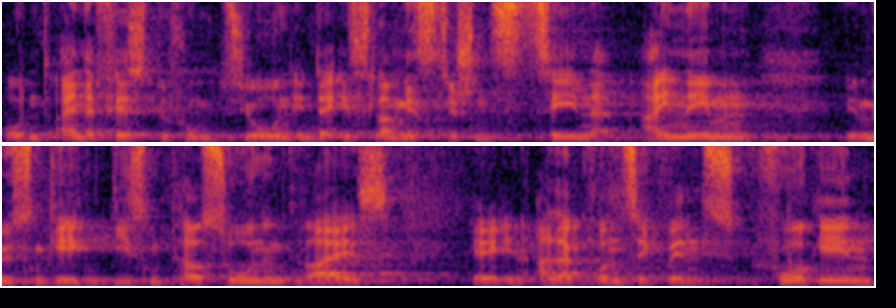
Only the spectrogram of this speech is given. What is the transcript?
und eine feste Funktion in der islamistischen Szene einnehmen. Wir müssen gegen diesen Personenkreis in aller Konsequenz vorgehen.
